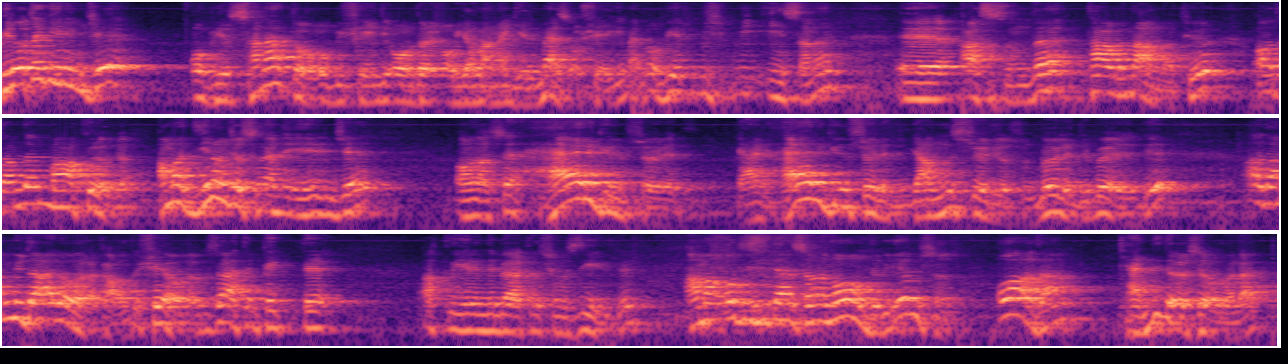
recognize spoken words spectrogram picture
Pilota gelince o bir sanat o, o bir şeydi orada o yalana girmez, o şeye girmez. O bir, bir, bir insanın e, aslında tavrını anlatıyor. O adam da makul oluyor. Ama din hocasına gelince ondan sonra her gün söyledi. Yani her gün söyledim. Yanlış söylüyorsun. Böyledir, böyledir. Adam müdahale olarak aldı. Şey olarak. Zaten pek de aklı yerinde bir arkadaşımız değildir. Ama o diziden sonra ne oldu biliyor musunuz? O adam kendi de özel olarak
